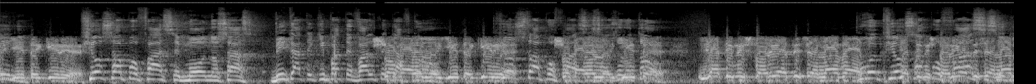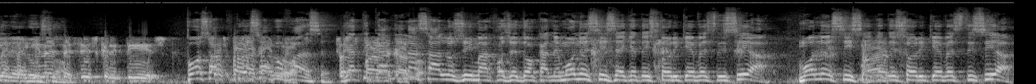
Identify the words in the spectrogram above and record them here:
γίνει. Ποιος αποφάσισε μόνος σας; Μπήκατε εκεί, είπατε βάλτε και αυτό. Ποιος το αποφάσισε, σας ρωτώ. Για την ιστορία της Ελλάδας. Ποιος αποφάσισε, κύριε Ρούσο. Γίνεστε εσείς κριτής. Ποιος αποφάσισε; Γιατί κανένα άλλος δήμαρχος δεν το έκανε; Μόνο εσείς έχετε ιστορική ευαισθησία; Μόνο εσείς έχετε ιστορική ευαισθησία;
